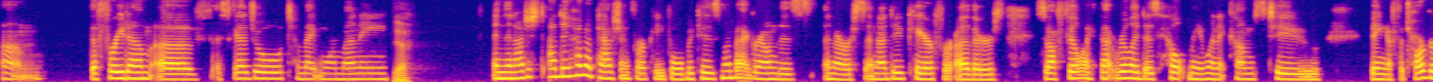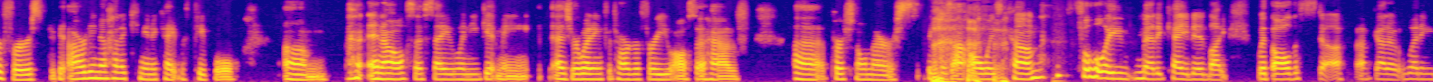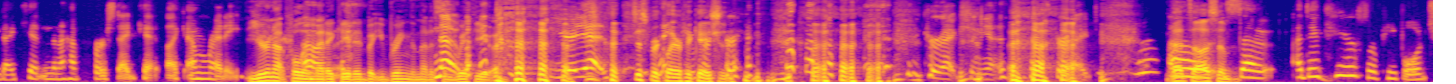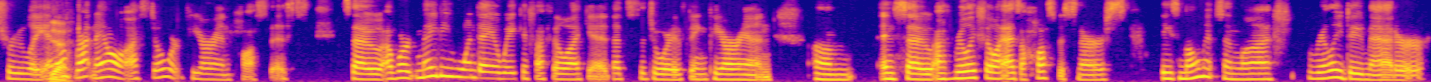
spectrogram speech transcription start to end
um, the freedom of a schedule to make more money. Yeah and then I just, I do have a passion for people because my background is a nurse and I do care for others. So I feel like that really does help me when it comes to being a photographer because I already know how to communicate with people. Um, and I also say when you get me as your wedding photographer, you also have uh, personal nurse because I always come fully medicated, like with all the stuff. I've got a wedding day kit and then I have a first aid kit. Like I'm ready. You're not fully um, medicated, but you bring the medicine no. with you. yes. Just for Thank clarification. For correction. Yes, that's correct. That's uh, awesome. So I do care for people truly. And yeah. right now I still work PRN hospice. So I work maybe one day a week if I feel like it. That's the joy of being PRN. Um, and so I really feel like as a hospice nurse, these moments in life really do matter.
